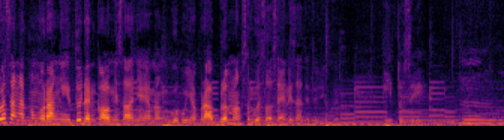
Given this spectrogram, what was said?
gue sangat mengurangi itu dan kalau misalnya emang gue punya problem langsung gue selesaiin di saat itu juga gitu sih Hmm.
